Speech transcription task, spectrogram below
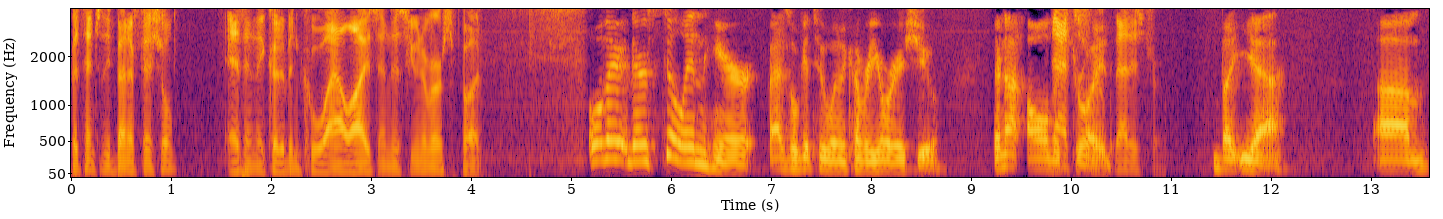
potentially beneficial, as in they could have been cool allies in this universe. But Well, they're they're still in here, as we'll get to when we cover your issue. They're not all that's true. destroyed, That is true. but yeah. Um,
